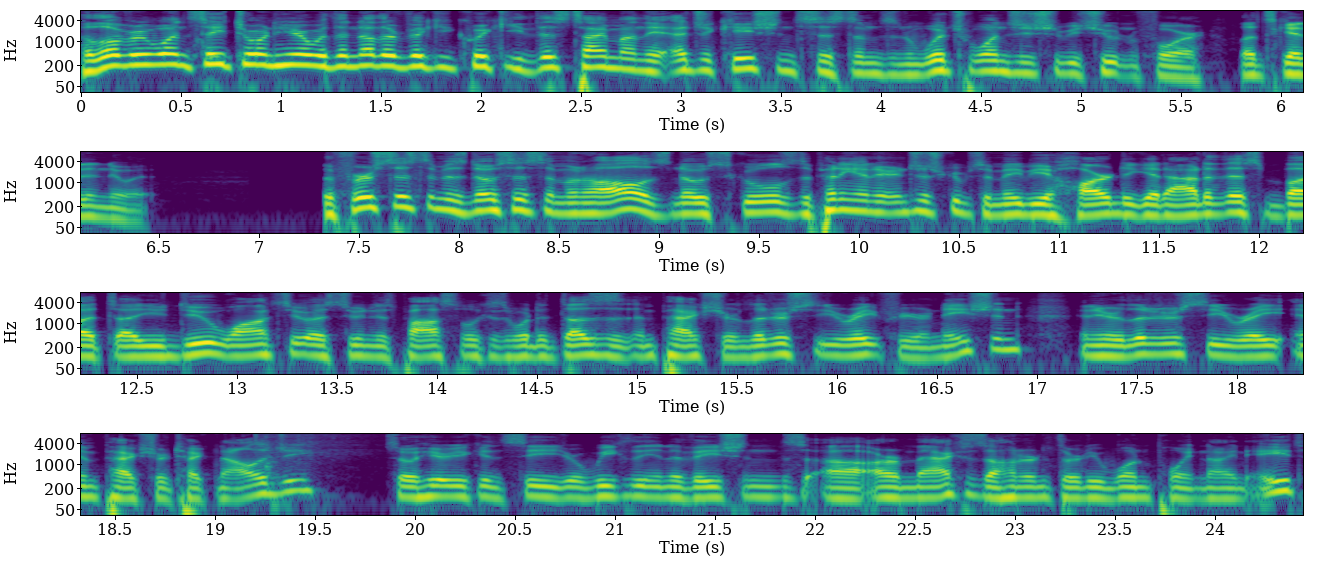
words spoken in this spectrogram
Hello everyone, Satorn here with another Vicky Quickie, this time on the education systems and which ones you should be shooting for. Let's get into it. The first system is no system at all, is no schools. Depending on your interest groups, it may be hard to get out of this, but uh, you do want to as soon as possible because what it does is it impacts your literacy rate for your nation and your literacy rate impacts your technology. So here you can see your weekly innovations. Uh, our max is 131.98.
